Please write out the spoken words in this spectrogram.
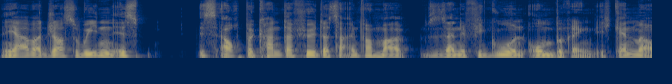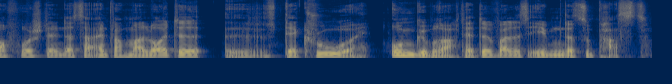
Ja, aber Joss Whedon ist ist auch bekannt dafür, dass er einfach mal seine Figuren umbringt. Ich kann mir auch vorstellen, dass er einfach mal Leute äh, der Crew umgebracht hätte, weil es eben dazu passt.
